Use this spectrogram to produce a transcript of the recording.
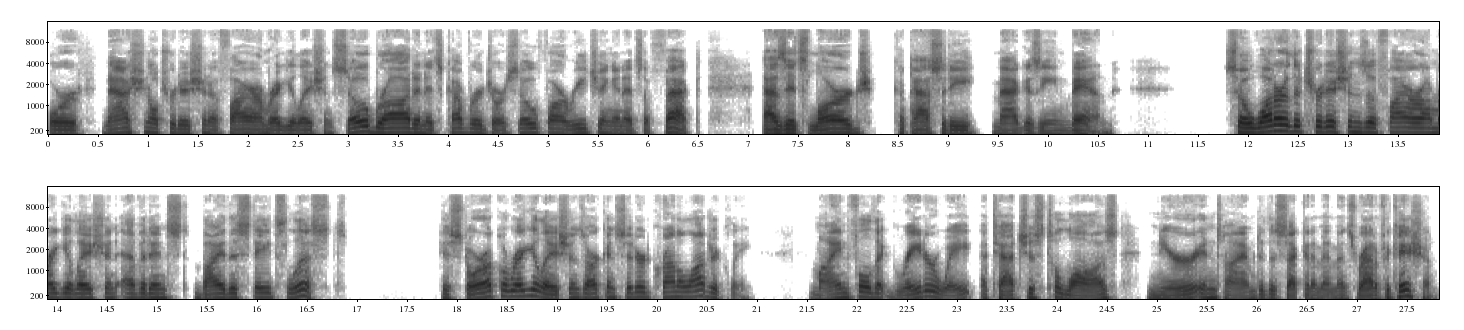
or national tradition of firearm regulation so broad in its coverage or so far reaching in its effect as its large capacity magazine ban. So, what are the traditions of firearm regulation evidenced by the state's list? Historical regulations are considered chronologically, mindful that greater weight attaches to laws nearer in time to the Second Amendment's ratification.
